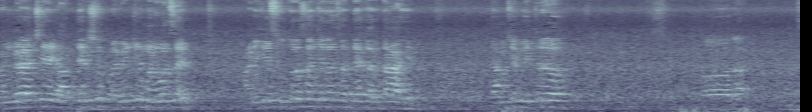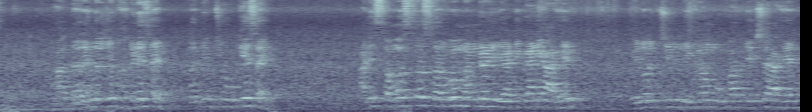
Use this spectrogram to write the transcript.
मंडळाचे अध्यक्ष प्रवीणजी मनवल साहेब आणि जे सूत्रसंचलन सध्या करता आहेत ते आमचे मित्र नरेंद्रजी भागडे साहेब प्रदीपजी उके साहेब आणि समस्त सर्व मंडळी या ठिकाणी आहेत. विनोदजी निगम उपाध्यक्ष आहेत.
